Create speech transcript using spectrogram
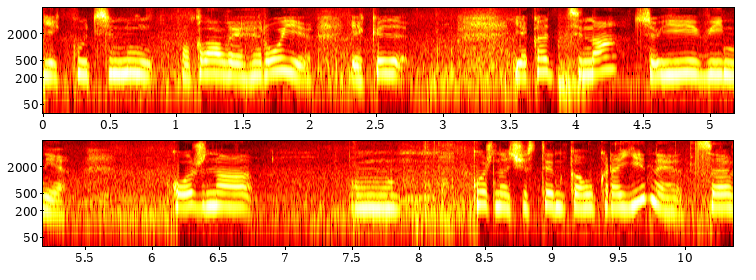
яку ціну поклали герої, яке, яка ціна цієї війни. Кожна, кожна частинка України це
